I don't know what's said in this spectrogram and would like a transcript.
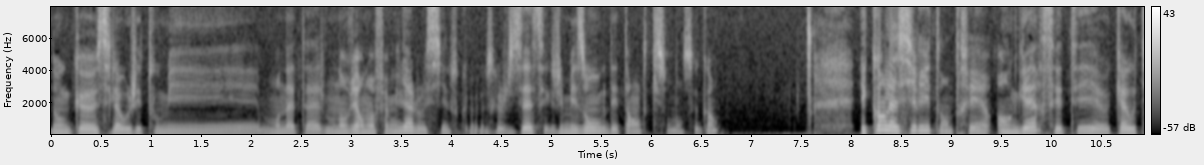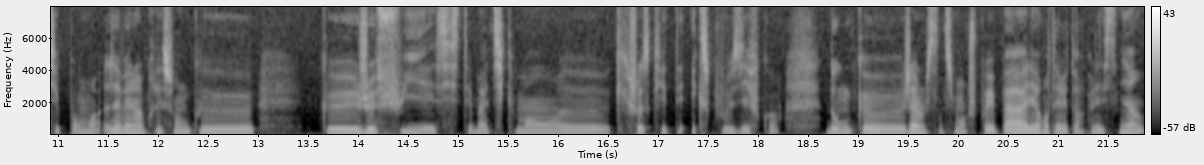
Donc euh, c'est là où j'ai tout mon attache, mon environnement familial aussi. Ce que je disais, c'est que j'ai mes oncles, des tantes qui sont dans ce camp. Et quand la Syrie est entrée en guerre, c'était euh, chaotique pour moi. J'avais l'impression que, que je fuyais systématiquement euh, quelque chose qui était explosif. Quoi. Donc j'avais le sentiment que je ne pouvais pas aller en territoire palestinien.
